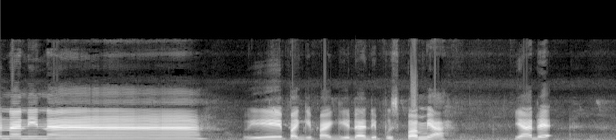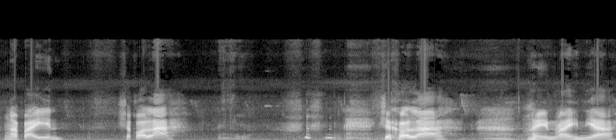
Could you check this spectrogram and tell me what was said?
Nuna Nina. Wih, pagi-pagi udah di puspam ya? Ya, Dek. Ngapain? Sekolah? Sekolah. Main-main ya?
